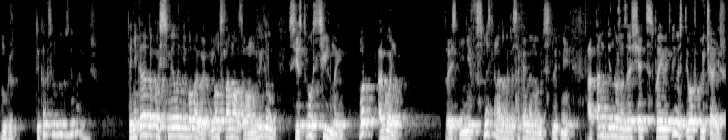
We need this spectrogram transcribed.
Он говорит, ты как со мной разговариваешь? Ты никогда такой смело не была, говорит. И он сломался, он увидел сестру сильной. Вот огонь. То есть не в смысле надо быть высокомерным с людьми, а там, где нужно защищать справедливость, ты его включаешь.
